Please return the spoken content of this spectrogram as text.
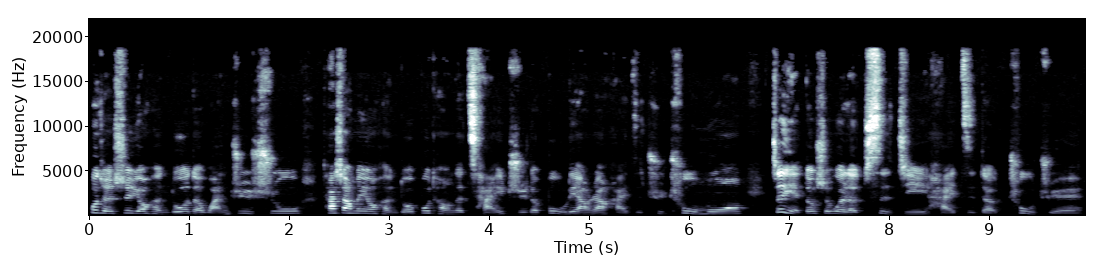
或者是有很多的玩具书，它上面有很多不同的材质的布料，让孩子去触摸，这也都是为了刺激孩子的触觉。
